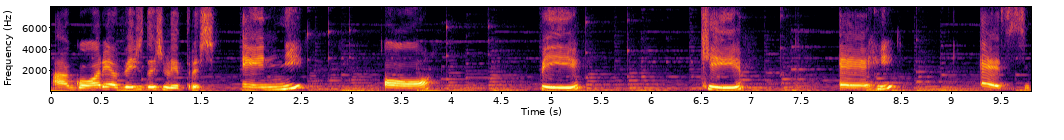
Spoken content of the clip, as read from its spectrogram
Agora é a vez das letras N, O, P, Q, R, S.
